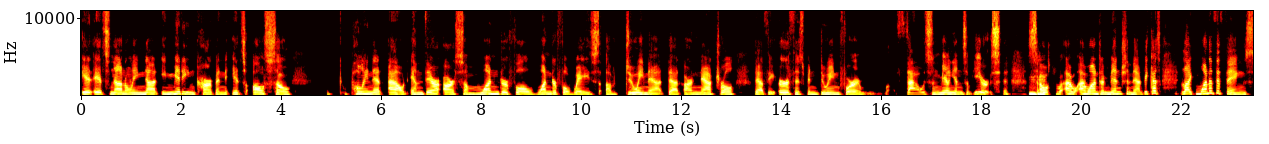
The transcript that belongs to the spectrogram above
it, it's not only not emitting carbon, it's also pulling it out. And there are some wonderful, wonderful ways of doing that that are natural, that the earth has been doing for thousand millions millions of years. Mm-hmm. So I, I want to mention that because like one of the things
